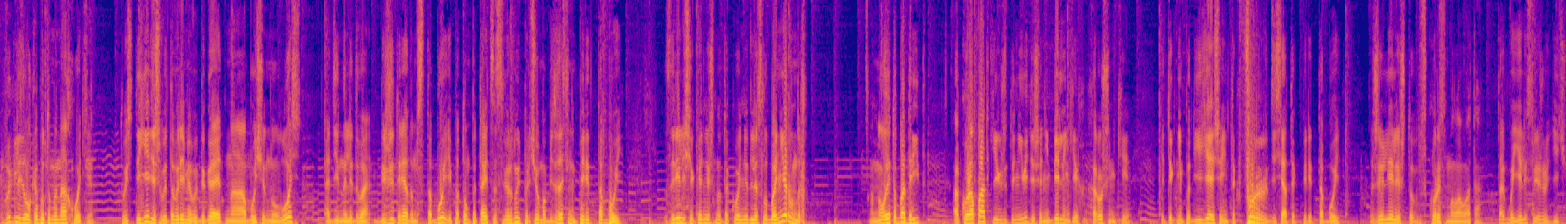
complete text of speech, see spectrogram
выглядело, как будто мы на охоте. То есть ты едешь, в это время выбегает на обочину лось, один или два, бежит рядом с тобой и потом пытается свернуть, причем обязательно перед тобой. Зрелище, конечно, такое не для слабонервных, но это бодрит. А куропатки, их же ты не видишь, они беленькие, хорошенькие. И ты к ним подъезжаешь, они так фур десяток перед тобой. Жалели, что скорость маловато. Так бы ели свежую дичь.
